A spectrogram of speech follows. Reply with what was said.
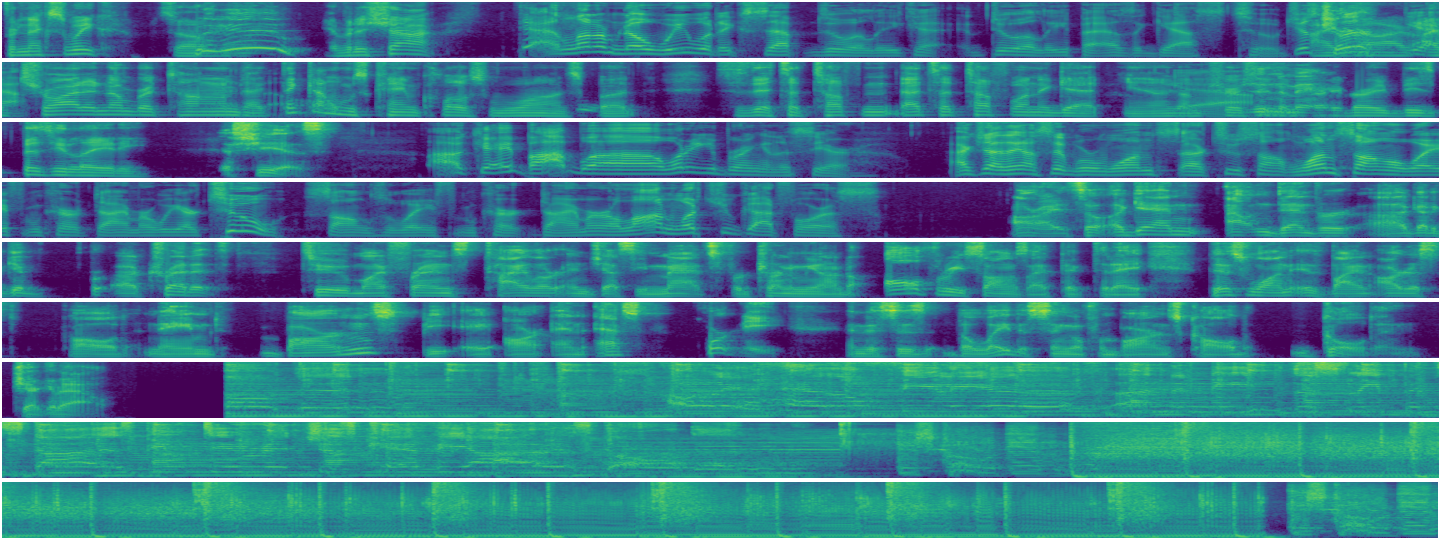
for next week. So Woohoo! give it a shot. Yeah, and let them know we would accept Dua Lipa, Dua Lipa as a guest too. Just I Sure. know, I've, yeah. I've tried a number of times. I think I almost came close once, but it's, it's a tough. That's a tough one to get. You know, Yeah. I'm sure she's a very, very busy, busy lady. Yes, she is. Okay, Bob, uh, what are you bringing us here? Actually, I think I said we're one or two song, one song away from Kurt Deimer. We are two songs away from Kurt Deimer. Ilan, what you got for us? All right. So again, out in Denver, uh, I got to give uh, credit to my friends Tyler and Jesse Matz for turning me on to all three songs I picked today. This one is by an artist called named Barns, B A R N S Courtney. And this is the latest single from Barns called Golden. Check it out. golden. Holy Helophilia, underneath the sleeping stars, beauty rich as caviar is golden. It's golden. It's golden.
